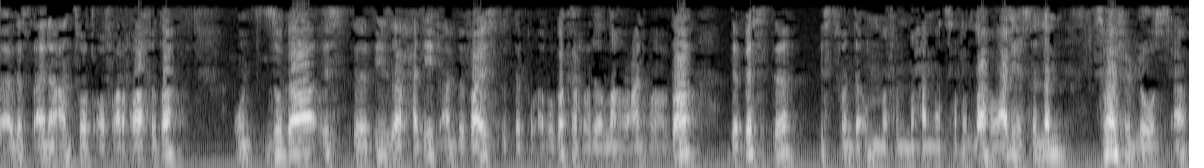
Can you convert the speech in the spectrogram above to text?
äh, das ist eine Antwort auf Ar-Rafida, und sogar ist äh, dieser Hadith ein Beweis, dass der Abu Bakr radiallahu anhu arda, der Beste ist von der Umma von Muhammad sallallahu alaihi wasallam, zweifellos, ja,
